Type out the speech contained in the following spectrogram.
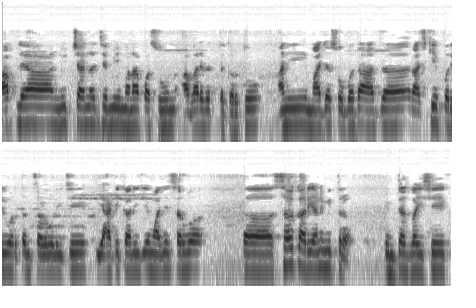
आपल्या न्यूज चॅनलचे मी मनापासून आभार व्यक्त करतो आणि माझ्यासोबत आज राजकीय परिवर्तन चळवळीचे या ठिकाणी जे माझे सर्व सहकारी आणि मित्र इम्तियाजबाई शेख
